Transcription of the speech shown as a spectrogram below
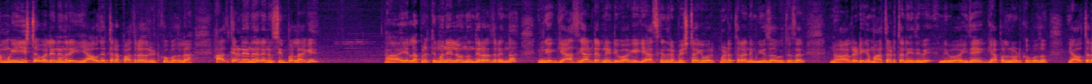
ನಮಗೆ ಈ ಸ್ಟವಲ್ಲಿ ಏನಂದರೆ ಯಾವುದೇ ಥರ ಪಾತ್ರೆ ಆದರೂ ಇಟ್ಕೋಬೋದಲ್ಲ. ಆದ ಕಾರಣ ಏನಂದರೆ ನೀವು ಸಿಂಪಲ್ಲಾಗಿ ಎಲ್ಲ ಪ್ರತಿ ಮನೆಯಲ್ಲಿ ಒಂದೊಂದು ಇರೋದ್ರಿಂದ ನಿಮಗೆ ಗ್ಯಾಸ್ಗೆ ಆಲ್ಟರ್ನೇಟಿವ್ ಆಗಿ, ಗ್ಯಾಸ್ಗೆ ಅಂದರೆ ಬೆಸ್ಟಾಗಿ ವರ್ಕ್ ಮಾಡೋ ಥರ ನಿಮ್ಗೆ ಯೂಸ್ ಆಗುತ್ತೆ ಸರ್. ನಾವು ಆಲ್ರೆಡಿ ಈಗ ಮಾತಾಡ್ತಾನೆ ಇದ್ದೀವಿ ನೀವು ಇದೇ ಗ್ಯಾಪಲ್ಲಿ ನೋಡ್ಕೋಬೋದು. ಯಾವ ಥರ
